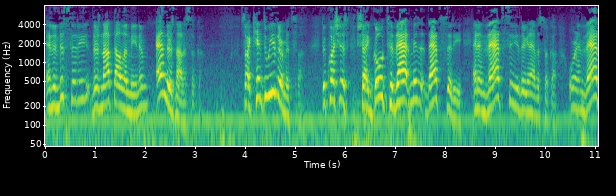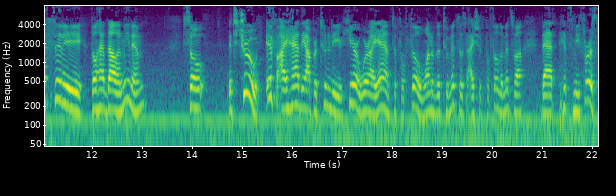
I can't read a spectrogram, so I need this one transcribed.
and in this city there's not dalad minim, and there's not a sukkah, so I can't do either mitzvah. The question is, should I go to that that city, and in that city they're going to have a sukkah, or in that city they'll have dalad minim? So it's true. If I had the opportunity here where I am to fulfill one of the two mitzvahs, I should fulfill the mitzvah that hits me first.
